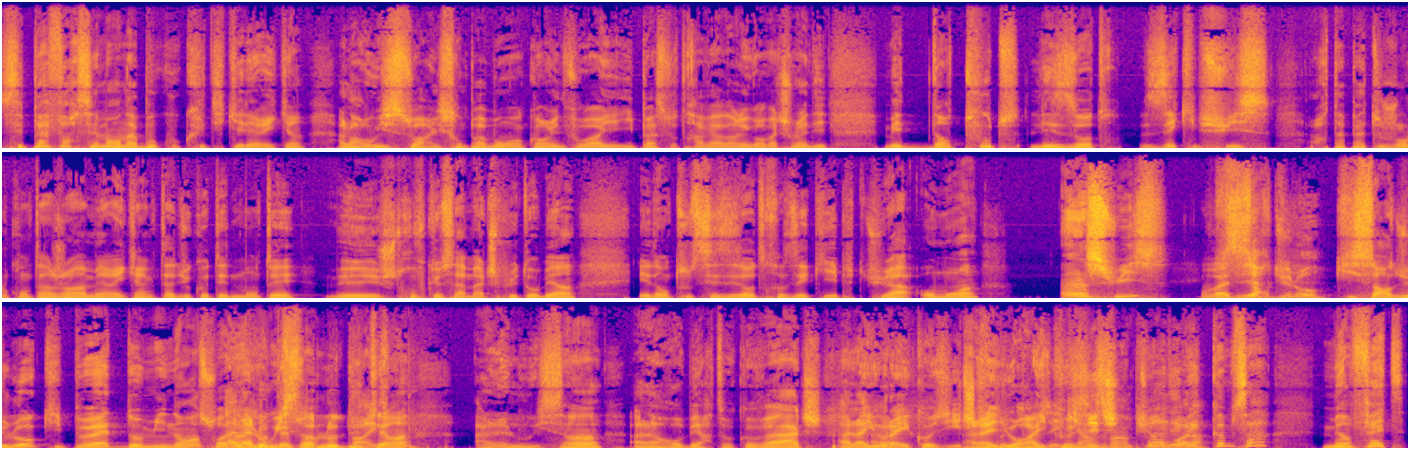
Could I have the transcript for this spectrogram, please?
C'est pas forcément, on a beaucoup critiqué les Ricains. Alors oui, ce soir, ils sont pas bons, encore une fois, ils ils passent au travers dans les grands matchs, on l'a dit. Mais dans toutes les autres équipes suisses, alors t'as pas toujours le contingent américain que t'as du côté de montée, mais je trouve que ça match plutôt bien. Et dans toutes ces autres équipes, tu as au moins un Suisse, on va dire, Sort du lot. qui sort du lot, qui peut être dominant, soit À la d'un côté, soit de l'autre du terrain. exemple. À la Louis Saint, à la Roberto Kovac, À la Juraj Kozic, à la Juraj Kozic, 15-20 pions, voilà. mecs comme ça. Mais en fait,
